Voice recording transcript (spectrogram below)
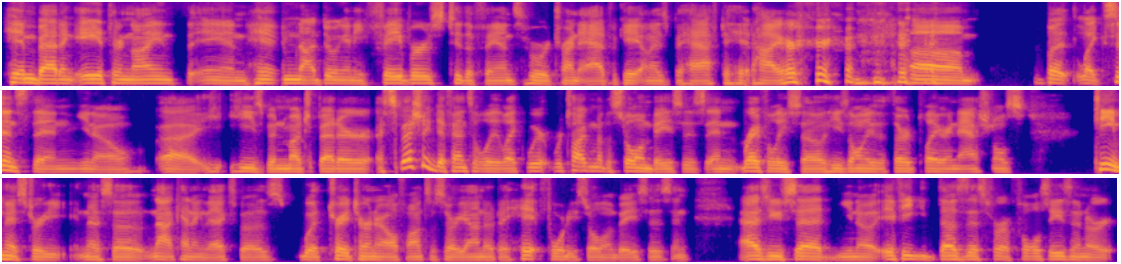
him batting eighth or ninth and him not doing any favors to the fans who are trying to advocate on his behalf to hit higher. um, but like since then, you know, uh, he, has been much better, especially defensively. Like we're, we're talking about the stolen bases, and rightfully so. He's only the third player in Nationals team history, you know, so not counting the Expos with Trea Turner, Alfonso Soriano to hit 40 stolen bases. And as you said, you know, if he does this for a full season or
